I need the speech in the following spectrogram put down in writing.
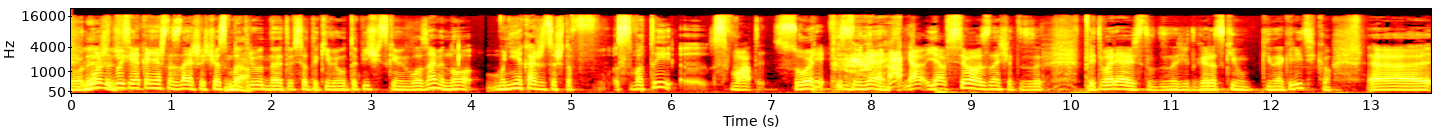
Может быть, я я, конечно, знаешь, еще смотрю да. на это все такими утопическими глазами, но мне кажется, что сваты, э, сваты, сори, извиняюсь, я, я все, значит, притворяюсь тут, значит, городским кинокритиком. Э,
